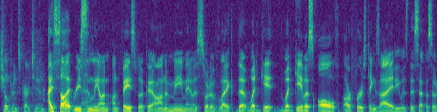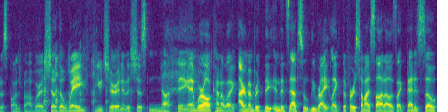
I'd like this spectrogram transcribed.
children's cartoon. I saw it recently on, on Facebook uh, on a meme, and it was sort of like the what gave what gave us all our first anxiety was this episode of SpongeBob, where it showed the way future, and it was just nothing, and we're all kind of like, I remember, the, and that's absolutely right. Like the first time I saw it, I was like, that is so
